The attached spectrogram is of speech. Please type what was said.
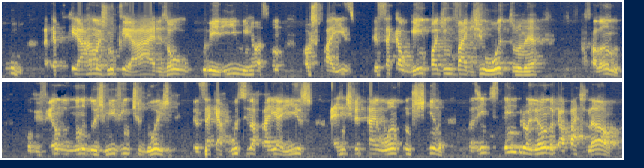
tudo. Até porque armas nucleares ou poderio em relação aos países pensar que alguém pode invadir outro, né? Está falando, pô, vivendo no ano 2022, pensar que a Rússia ainda faria isso, aí a gente vê Taiwan com China, mas a gente sempre olhando aquela parte, não,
